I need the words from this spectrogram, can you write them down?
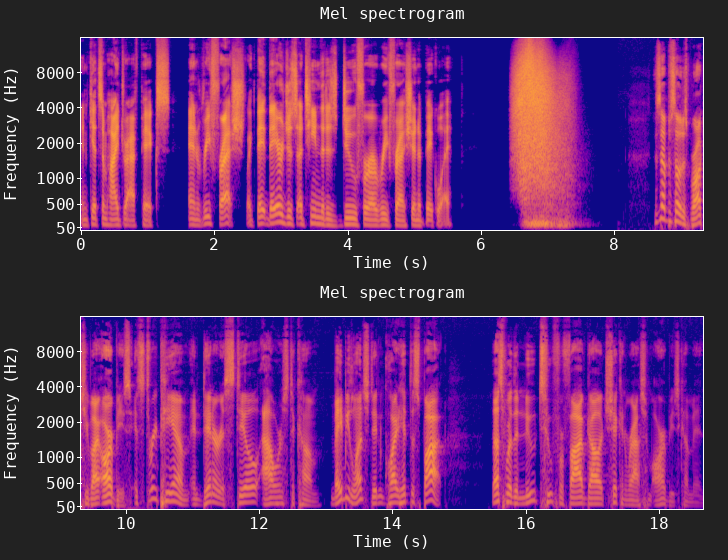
and get some high draft picks and refresh. Like they they are just a team that is due for a refresh in a big way. This episode is brought to you by Arby's. It's 3 p.m. and dinner is still hours to come. Maybe lunch didn't quite hit the spot. That's where the new two for $5 chicken wraps from Arby's come in.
